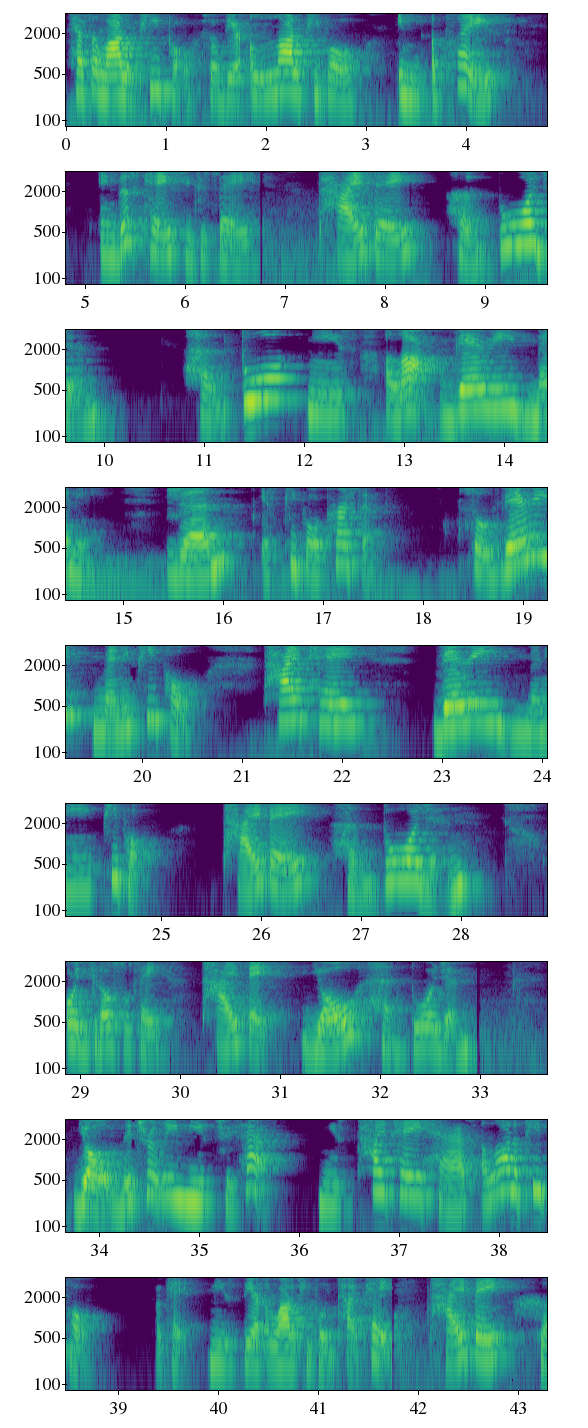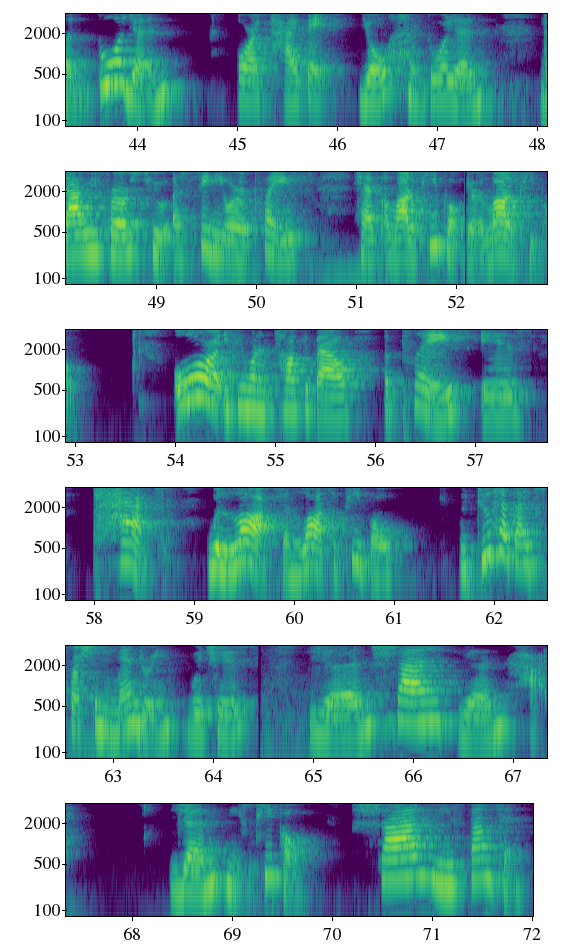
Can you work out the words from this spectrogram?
has a lot of people, so there are a lot of people in a place, in this case, you could say 台北很多人。很多 means a lot, very many. 人 is people, person. So very many people. Taipei, very many people. 台北很多人。Or you could also say 台北有很多人。 有 literally means to have, means Taipei has a lot of people. Okay, means there are a lot of people in Taipei. 台北很多人 or 台北有很多人 that refers to a city or a place has a lot of people. There are a lot of people. Or if you want to talk about a place is packed with lots and lots of people, we do have that expression in Mandarin, which is 人山人海. Ren means people, Shan means mountain,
